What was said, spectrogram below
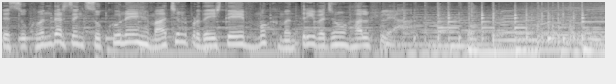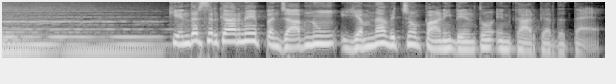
ਤੇ ਸੁਖਵਿੰਦਰ ਸਿੰਘ ਸੁੱਖੂ ਨੇ ਹਿਮਾਚਲ ਪ੍ਰਦੇਸ਼ ਦੇ ਮੁੱਖ ਮੰਤਰੀ ਵਜੋਂ ਹਲਫ ਲਿਆ। ਕੇਂਦਰ ਸਰਕਾਰ ਨੇ ਪੰਜਾਬ ਨੂੰ ਯਮਨਾ ਵਿੱਚੋਂ ਪਾਣੀ ਦੇਣ ਤੋਂ ਇਨਕਾਰ ਕਰ ਦਿੱਤਾ ਹੈ।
